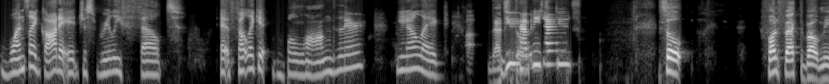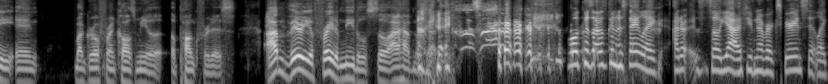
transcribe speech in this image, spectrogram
once i got it it just really felt it felt like it belonged there you know like uh, That's do you dope. have any tattoos So, fun fact about me, and my girlfriend calls me a, a punk for this. I'm very afraid of needles, so I have no Okay. tattoos. well because i was gonna say like i don't so yeah if you've never experienced it like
